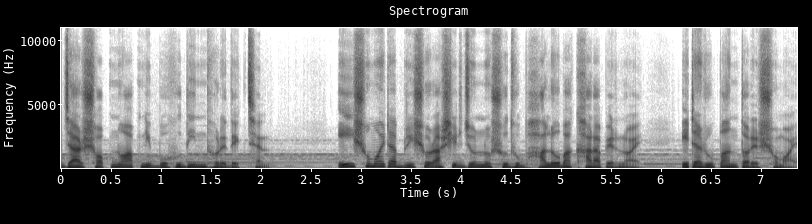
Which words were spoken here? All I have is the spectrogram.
যার স্বপ্ন আপনি বহুদিন ধরে দেখছেন। এই সময়টা বৃষ রাশির জন্য শুধু ভালো বা খারাপের নয়, এটা রূপান্তরের সময়।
